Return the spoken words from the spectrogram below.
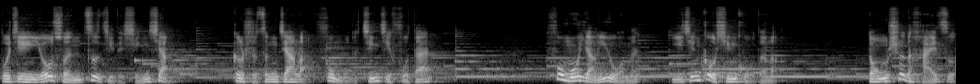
不仅有损自己的形象，更是增加了父母的经济负担。父母养育我们已经够辛苦的了，懂事的孩子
